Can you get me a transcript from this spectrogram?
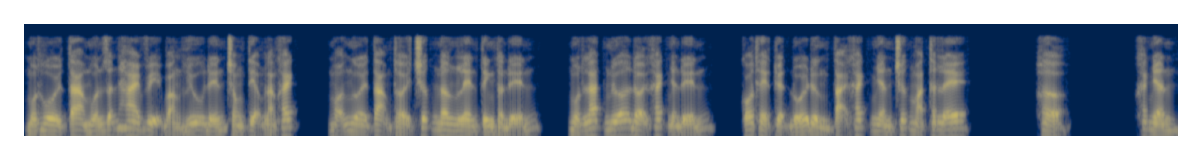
một hồi ta muốn dẫn hai vị bằng hưu đến trong tiệm làm khách, mọi người tạm thời trước nâng lên tinh thần đến, một lát nữa đợi khách nhân đến, có thể tuyệt đối đừng tại khách nhân trước mặt thất lễ. Hở? Khách nhân?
